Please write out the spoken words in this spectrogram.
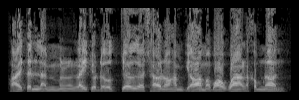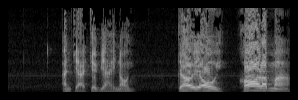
phải tin làm lấy cho được, chứ sợ nó hăm dọa mà bỏ qua là không nên. Anh chà cho vai nói, trời ơi, khó lắm mà.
